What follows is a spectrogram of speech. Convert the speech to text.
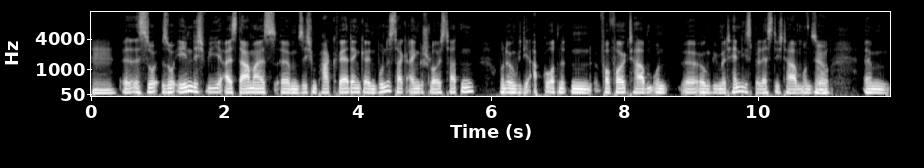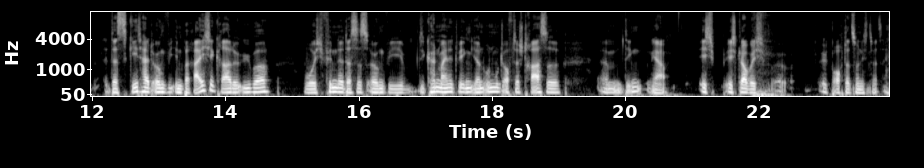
hm. äh, ist so, so ähnlich wie als damals ähm, sich ein paar Querdenker in den Bundestag eingeschleust hatten und irgendwie die Abgeordneten verfolgt haben und äh, irgendwie mit Handys belästigt haben und so. Ja. Ähm, das geht halt irgendwie in Bereiche gerade über, wo ich finde, dass es irgendwie, die können meinetwegen ihren Unmut auf der Straße ähm, Ding, ja. Ich, ich glaube, ich, äh, ich brauche dazu nichts mehr sagen.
